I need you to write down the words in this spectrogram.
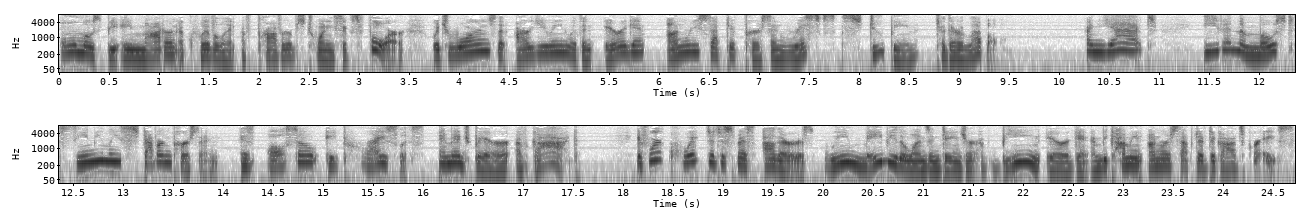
almost be a modern equivalent of Proverbs 26 4, which warns that arguing with an arrogant, unreceptive person risks stooping to their level. And yet, even the most seemingly stubborn person is also a priceless image bearer of God. If we're quick to dismiss others, we may be the ones in danger of being arrogant and becoming unreceptive to God's grace.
